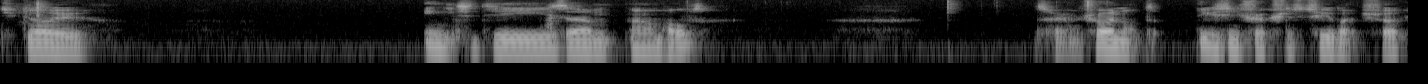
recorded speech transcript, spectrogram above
to go into these um, armholes. So I'm trying not to use instructions too much so I can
